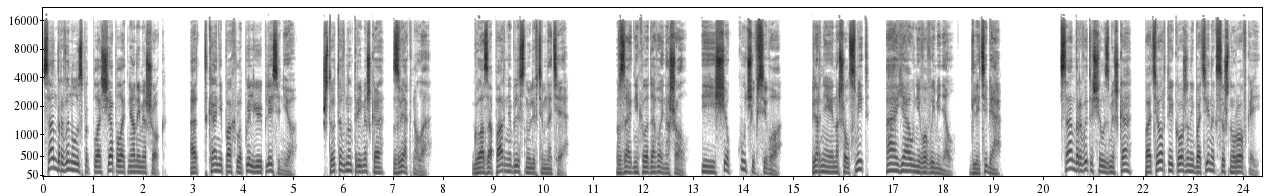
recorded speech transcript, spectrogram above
Сандр вынул из-под плаща полотняный мешок. От ткани пахло пылью и плесенью. Что-то внутри мешка звякнуло. Глаза парня блеснули в темноте. В задней кладовой нашел. И еще кучу всего. Вернее, нашел Смит, а я у него выменял. Для тебя». Сандер вытащил из мешка потертый кожаный ботинок со шнуровкой.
